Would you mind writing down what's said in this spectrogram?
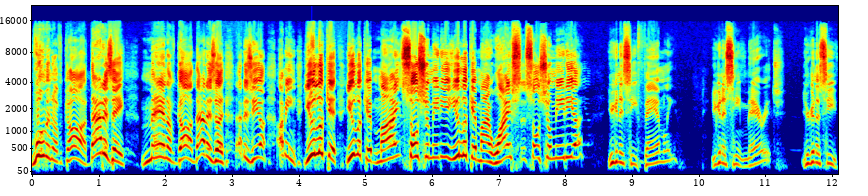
woman of God. That is a man of God. That is a that is a I mean, you look at you look at my social media, you look at my wife's social media, you're going to see family, you're going to see marriage, you're going to see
